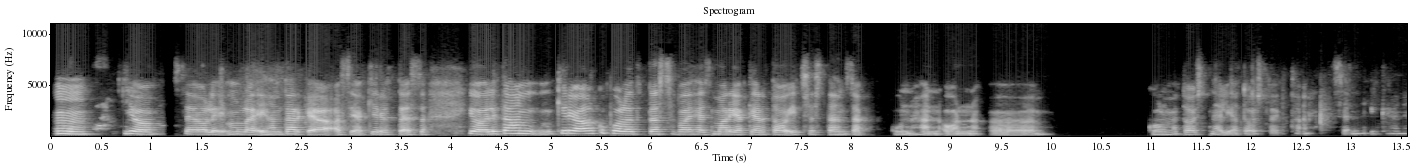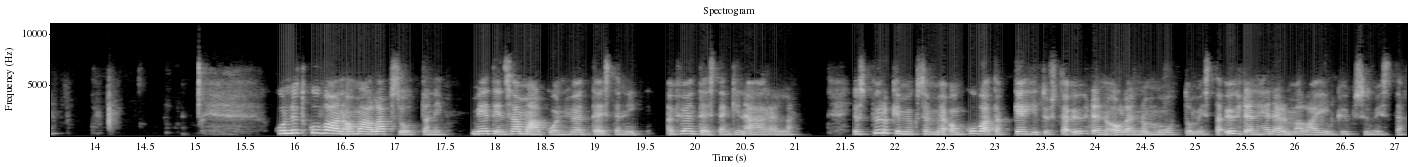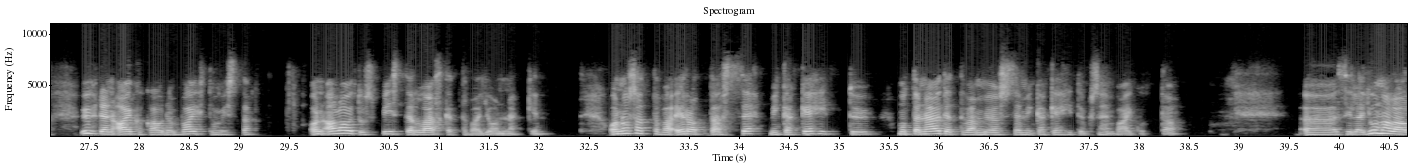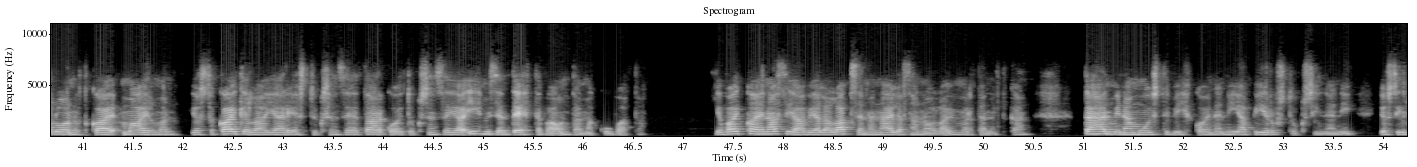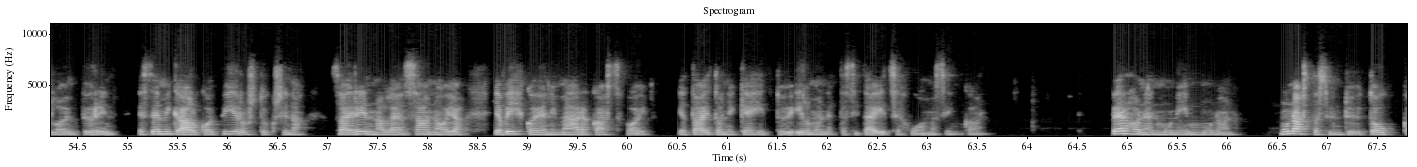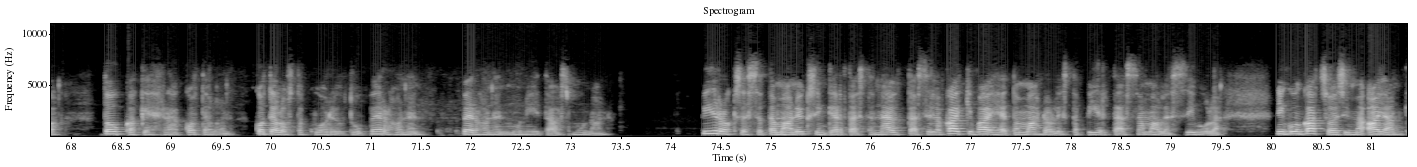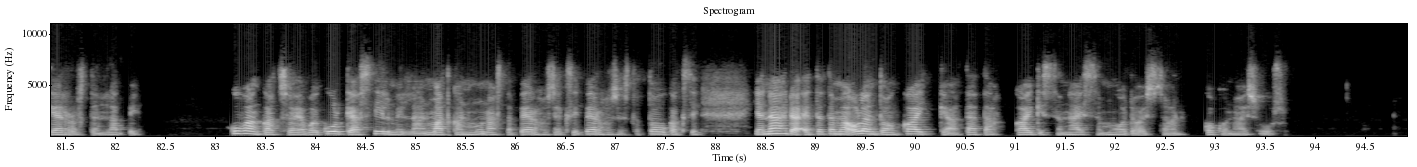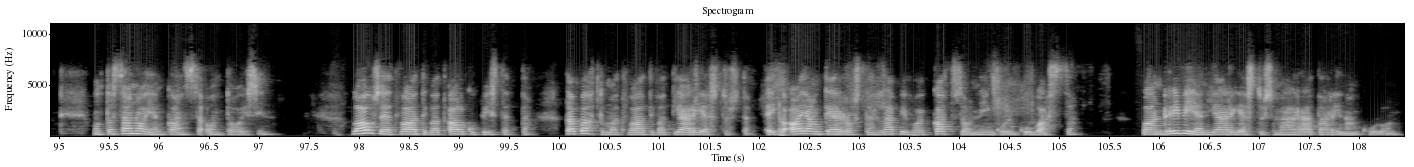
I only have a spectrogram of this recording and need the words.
Mm, joo, se oli mulle ihan tärkeä asia kirjoittaessa. Joo, eli tämä on kirja alkupuolelta tässä vaiheessa. Maria kertoo itsestänsä, kun hän on ö, 13-14, jotain sen ikäinen. Kun nyt kuvaan omaa lapsuuttani, mietin samaa kuin hyönteistenkin äärellä. Jos pyrkimyksemme on kuvata kehitystä yhden olennon muuttumista, yhden hedelmälajin kypsymistä, yhden aikakauden vaihtumista, on aloituspiste laskettava jonnekin. On osattava erottaa se, mikä kehittyy, mutta näytettävä myös se, mikä kehitykseen vaikuttaa. Sillä Jumala on luonut maailman, jossa kaikella on järjestyksensä ja tarkoituksensa, ja ihmisen tehtävä on tämä kuvata. Ja vaikka en asiaa vielä lapsena näillä sanoilla ymmärtänytkään, tähän minä muistivihkoineni ja piirustuksineni jo silloin pyrin, ja se, mikä alkoi piirustuksina, sai rinnalleen sanoja, ja vihkojeni määrä kasvoi, ja taitoni kehittyi ilman, että sitä itse huomasinkaan. Perhonen munii munan. Munasta syntyy toukka, toukka kehrää kotelon, kotelosta kuoriutuu perhonen, perhonen munii taas munan. Piirroksessa tämä on yksinkertaista näyttää, sillä kaikki vaiheet on mahdollista piirtää samalle sivulle, niin kuin katsoisimme ajan kerrosten läpi. Kuvan katsoja voi kulkea silmillään matkan munasta perhoseksi, perhosesta toukaksi ja nähdä, että tämä olento on kaikkea tätä kaikissa näissä muodoissaan kokonaisuus. Mutta sanojen kanssa on toisin. Lauseet vaativat alkupistettä, tapahtumat vaativat järjestystä, eikä ajan kerrosten läpi voi katsoa niin kuin kuvassa, vaan rivien järjestys määrää tarinan kulun.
